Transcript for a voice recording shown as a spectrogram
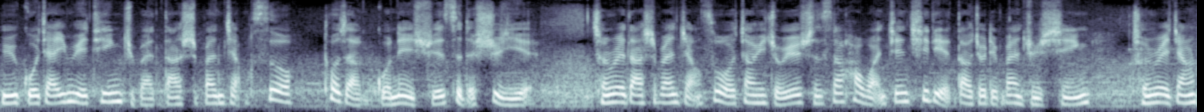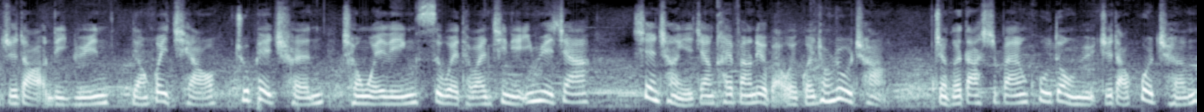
于国家音乐厅举办大师班讲座，拓展国内学子的视野。陈瑞大师班讲座将于九月十三号晚间七点到九点半举行，陈瑞将指导李云、杨慧乔、朱佩辰、陈维林四位台湾青年音乐家，现场也将开放六百位观众入场。整个大师班互动与指导过程，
